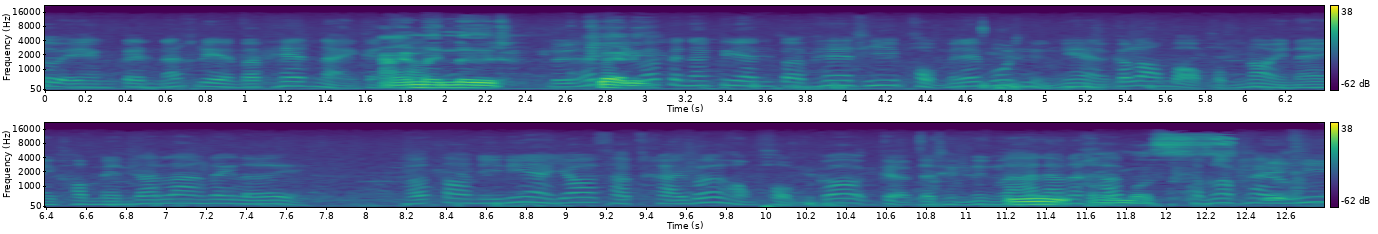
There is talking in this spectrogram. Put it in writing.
ตัวเองเป็นนักเรียนประเภทไหนกันค I'm รับ a nerd. หรือถ้าคิด Clearly. ว่าเป็นนักเรียนประเภทที่ผมไม่ได้พูดถึงเนี่ยก็ลองบอกผมหน่อยในคอมเมนต์ด้านล่างได้เลย แล้วตอนนี้เนี่ยยอด subscriber ของผมก็เกือบจะถึง 1 ล้านแล้วนะครับ almost สำหรับใครที่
